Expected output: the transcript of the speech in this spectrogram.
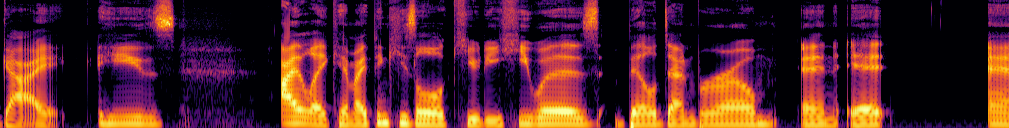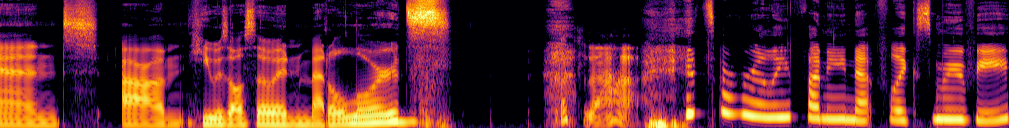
guy. He's I like him. I think he's a little cutie. He was Bill Denbrough in It and um he was also in Metal Lords. What's that? It's a really funny Netflix movie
